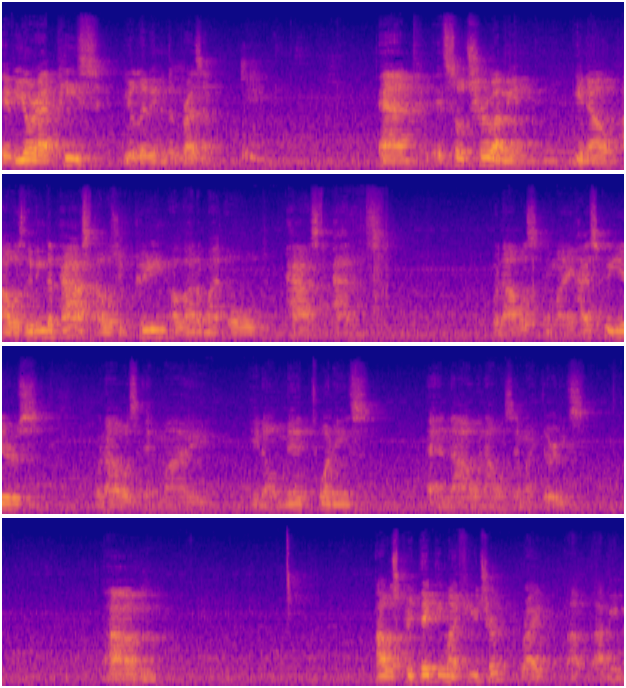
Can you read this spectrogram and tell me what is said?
If you are at peace, you're living in the present. And it's so true. I mean, you know, I was living the past. I was repeating a lot of my old past patterns. When I was in my high school years, when I was in my, you know, mid 20s, and now when I was in my 30s. Um, I was predicting my future, right? I, I, mean,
